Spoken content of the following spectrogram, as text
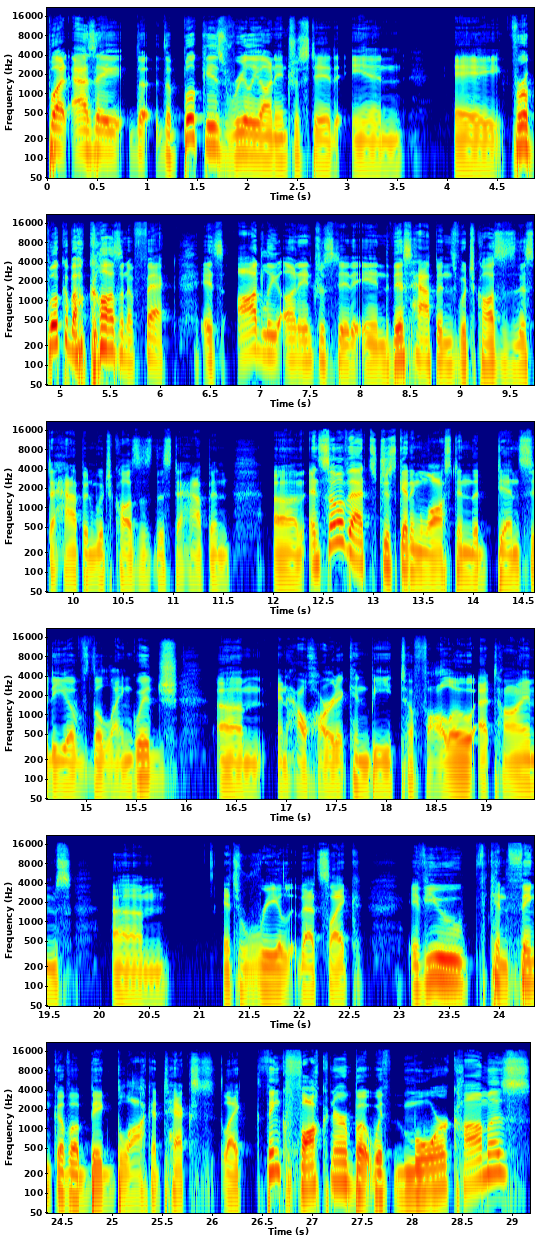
but as a the the book is really uninterested in a for a book about cause and effect it's oddly uninterested in this happens which causes this to happen which causes this to happen. Um, and some of that's just getting lost in the density of the language um, and how hard it can be to follow at times um, it's real that's like if you can think of a big block of text like think faulkner but with more commas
